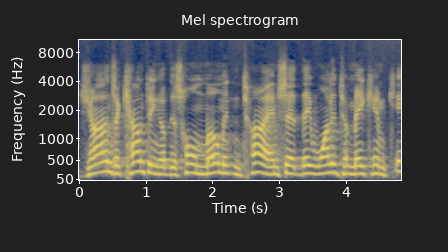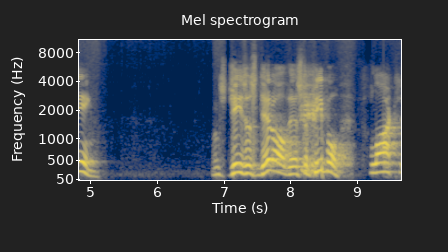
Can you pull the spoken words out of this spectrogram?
John's accounting of this whole moment in time said they wanted to make him king. Once Jesus did all this, the people flocked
